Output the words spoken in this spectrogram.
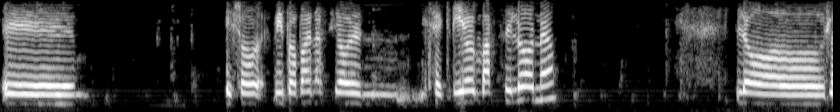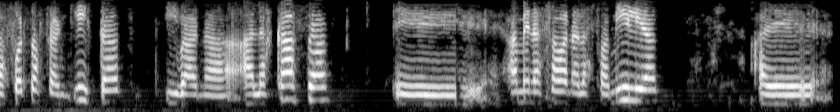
Eh, mi papá nació en, se crió en Barcelona. Los, las fuerzas franquistas iban a, las casas, eh, amenazaban a las familias. Eh,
